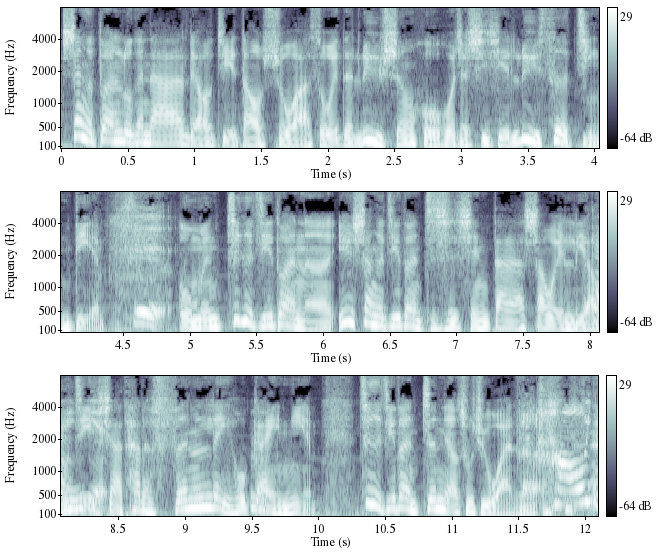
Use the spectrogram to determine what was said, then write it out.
上个段落跟大家了解到说啊，所谓的绿生活或者是一些绿色景点，是我们这个阶段呢，因为上个阶段只是先大家稍微了解一下它的分类或概念，嗯、这个阶段真的要出去玩了，好耶！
